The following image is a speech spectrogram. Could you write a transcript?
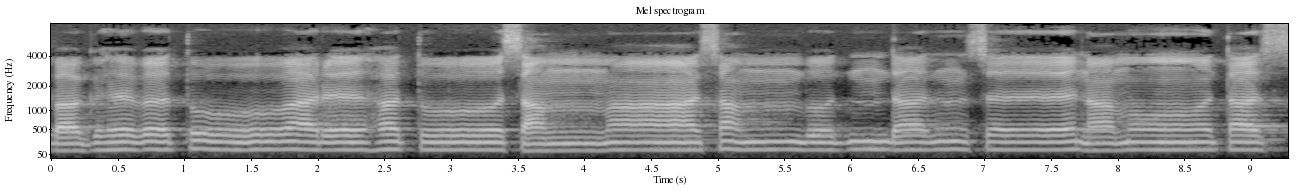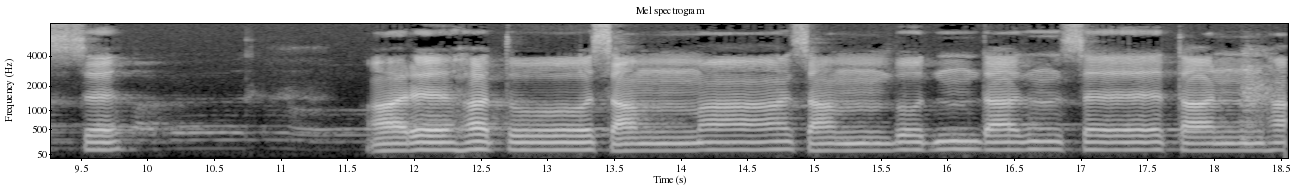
භගවතු අරහතු සම්මා සම්බුද්දන්ස නමෝතස්ස අරහතු සම්මා සම්බුද්දන්ස තන්හංකරෝ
